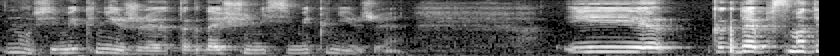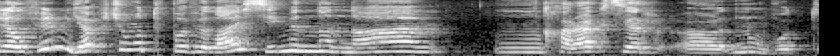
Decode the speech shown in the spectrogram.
Ну, семикнижие, тогда еще не семикнижие. И когда я посмотрела фильм, я почему-то повелась именно на характер, э, ну вот,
